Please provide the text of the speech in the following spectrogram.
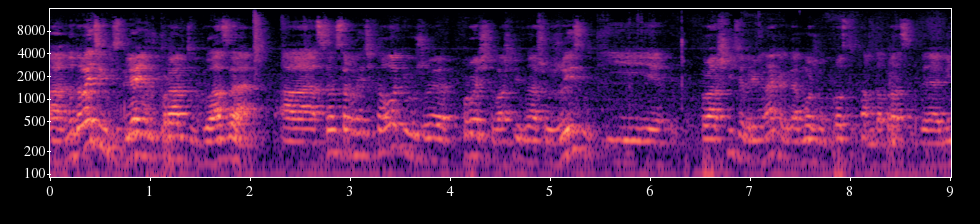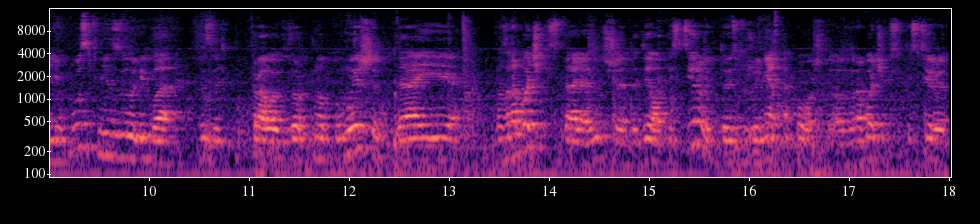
А, ну давайте взглянем правду в глаза. А, сенсорные технологии уже прочно вошли в нашу жизнь и прошли те времена, когда можно просто там добраться до меню пуск внизу, либо вызвать правую кнопку мыши, да и разработчики стали лучше это дело тестировать, то есть уже нет такого, что разработчик тестирует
